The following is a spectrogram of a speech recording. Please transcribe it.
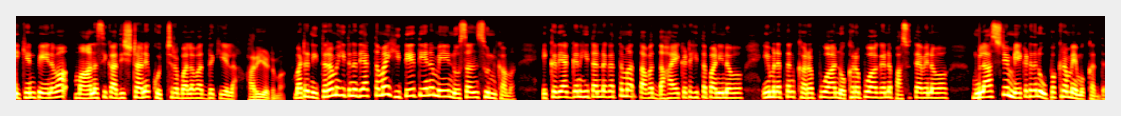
ඒකෙන් පේනවා මානසික අදිෂ්ඨානය කොච්චර බලවත්ද කියලා. හරියටම. මට නිතරම හිතෙන දෙයක් තමයි හිතේ තියෙන මේ නොසන්සුන්කම. එක දෙයක් ගැන හිතන්න ගත්තම තව 10කට හිත පනිනව. එහෙම නැත්නම් කරපුවා නොකරපුවා ගැන පසුතැවෙනව. මුලාශ්‍රය මේකට දෙන උපක්‍රමය මොකද්ද?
